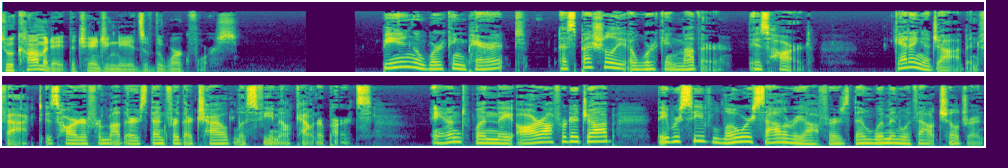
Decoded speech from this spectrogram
to accommodate the changing needs of the workforce. Being a working parent, especially a working mother, is hard. Getting a job, in fact, is harder for mothers than for their childless female counterparts. And when they are offered a job, they receive lower salary offers than women without children.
